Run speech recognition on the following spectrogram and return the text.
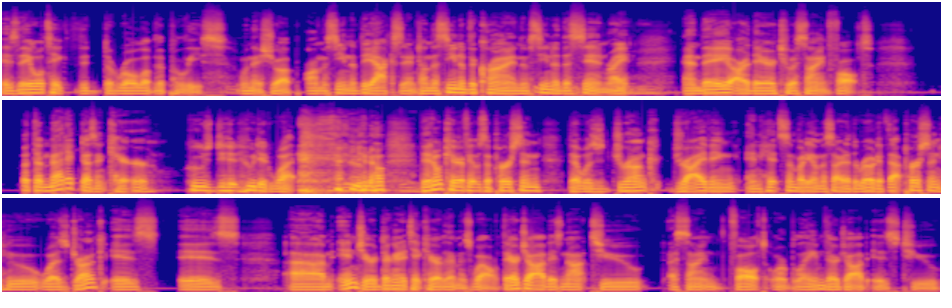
is they will take the, the role of the police when they show up on the scene of the accident, on the scene of the crime, the scene of the sin, right? Mm-hmm. And they are there to assign fault. But the medic doesn't care who's did who did what. Yeah. you know, yeah. they don't care if it was a person that was drunk driving and hit somebody on the side of the road. If that person who was drunk is is um, injured, they're going to take care of them as well. Their job is not to assign fault or blame. Their job is to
